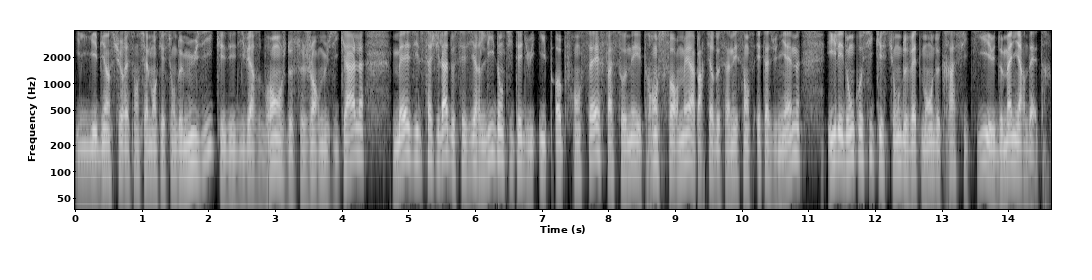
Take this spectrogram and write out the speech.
Il y est bien sûr essentiellement question de musique et des diverses branches de ce genre musical, mais il s'agit là de saisir l'identité du hip hop français façonné et transformé à partir de sa naissance états-unienne. Il est donc aussi question de vêtements, de graffiti et de manière d'être.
